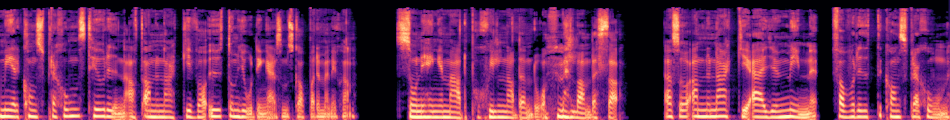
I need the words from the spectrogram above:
mer konspirationsteorin att Anunnaki var utomjordingar som skapade människan. Så ni hänger med på skillnaden då mellan dessa. Alltså Anunnaki är ju min favoritkonspiration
